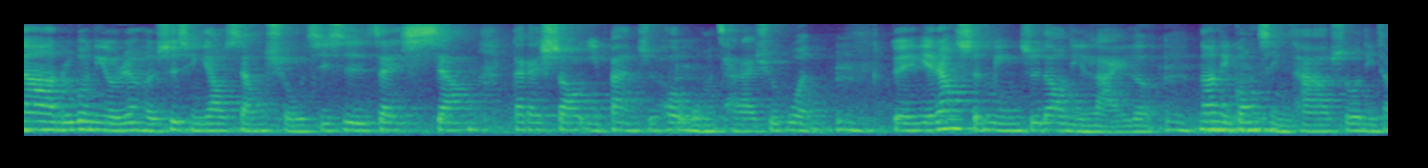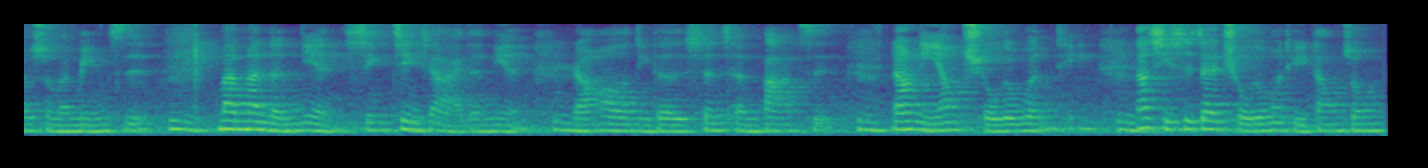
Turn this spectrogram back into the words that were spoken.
那如果你有任何事情要相求，其实，在香大概烧一半之后，我们才来去问。嗯，对，也让神明知道你来了。嗯，那你恭请他说你叫什么名字？嗯，慢慢的念，心静下来的念。嗯，然后你的生辰八字。嗯，然后你要求的问题。嗯，那其实，在求的问题当中。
